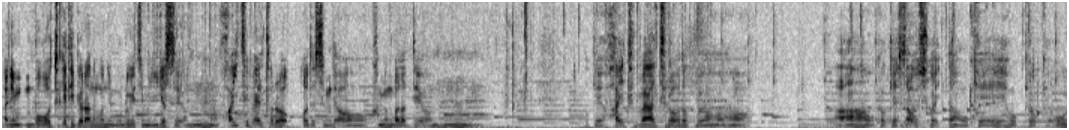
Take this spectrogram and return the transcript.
아니 뭐 어떻게 대결하는 건지 모르겠지만 이겼어요. 음, 화이트 벨트를 얻었습니다. 어, 감명 받았대요. 음. 오케이 화이트 벨트를 얻었고요. 어허. 아 오케이 오케이. 싸울 수가 있다. 오케이 오케이 오케이. 오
